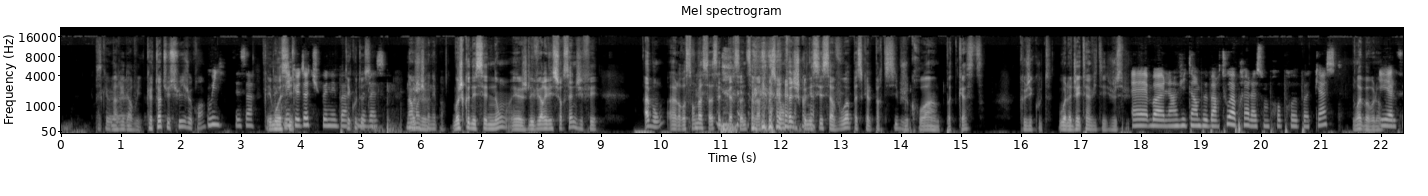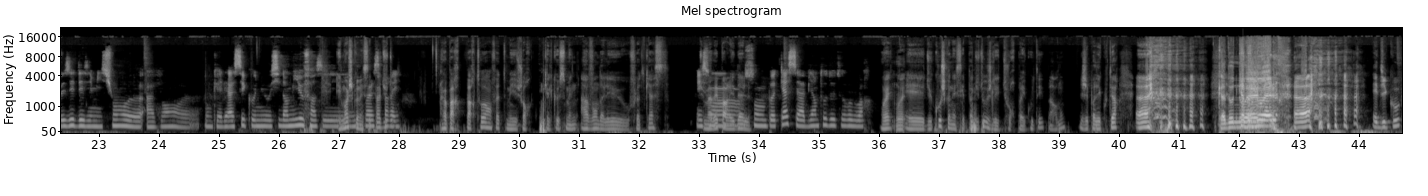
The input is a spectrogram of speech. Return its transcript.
Parce que, Marie euh, Larouille. que toi tu suis, je crois. Oui, c'est ça. Et moi aussi. Mais que toi tu connais pas T'écoutes aussi base. Non, Moi, moi, je... je- connais pas. Moi, je connaissais le nom et je l'ai vu arriver sur scène. J'ai fait Ah bon? Elle ressemble à ça, cette personne, ça marche. Parce qu'en fait, je connaissais sa voix parce qu'elle participe, je crois, à un podcast que j'écoute. Ou elle a déjà été invitée, je sais plus. Eh, bah, elle est invitée un peu partout. Après, elle a son propre podcast Ouais, bah voilà. et elle faisait des émissions euh, avant. euh, donc, elle est assez connue aussi dans le milieu. Enfin, c'est. Et moi, je connaissais voilà, pas du pareil. Enfin, par, par toi, en fait, mais genre quelques semaines avant d'aller au Floodcast. Et Tu m'avais son- parlé d'elle. Son podcast, c'est à bientôt de te revoir. Ouais. Ouais. Et du coup, je connaissais pas du tout. Je l'ai toujours pas écouté, pardon. J'ai pas d'écouteur. Euh... Cadeau de Cadeau Noël. de Noël. Euh, et du coup,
